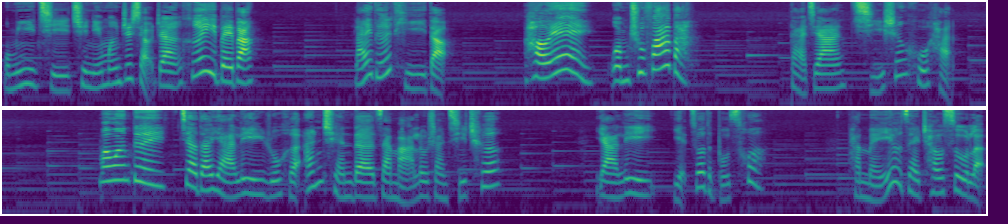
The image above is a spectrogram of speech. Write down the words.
我们一起去柠檬汁小站喝一杯吧。”莱德提议道。“好诶，我们出发吧！”大家齐声呼喊。汪汪队教导雅丽如何安全的在马路上骑车，雅丽也做得不错。他没有再超速了，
